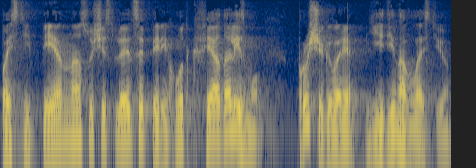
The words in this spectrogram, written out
постепенно осуществляется переход к феодализму – проще говоря, единовластью.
